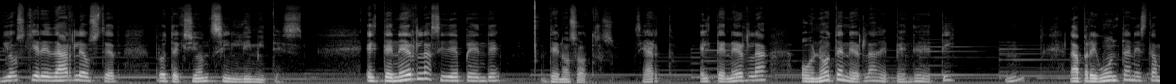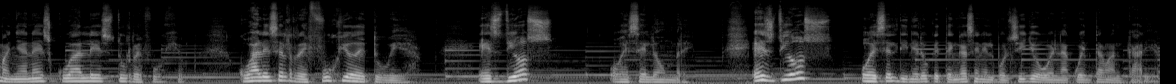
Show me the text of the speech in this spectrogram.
Dios quiere darle a usted protección sin límites. El tenerla sí depende de nosotros, ¿cierto? El tenerla o no tenerla depende de ti. La pregunta en esta mañana es ¿cuál es tu refugio? ¿Cuál es el refugio de tu vida? ¿Es Dios o es el hombre? ¿Es Dios o es el dinero que tengas en el bolsillo o en la cuenta bancaria?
